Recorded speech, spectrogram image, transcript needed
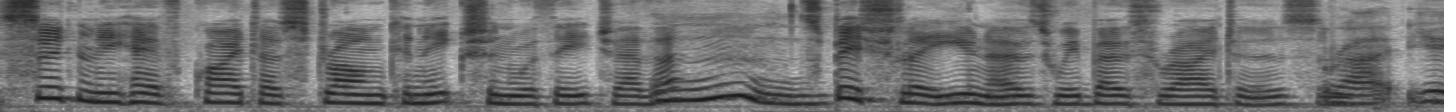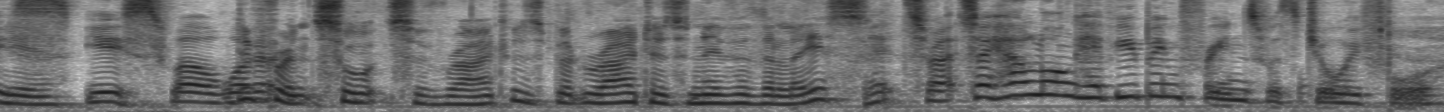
certainly have quite a strong connection with each other, Mm. especially, you know, as we're both writers. Right. Yes. Yes. Well, what a- Different sorts of writers, but writers nevertheless. that's right. So how long have you been friends with Joy for?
